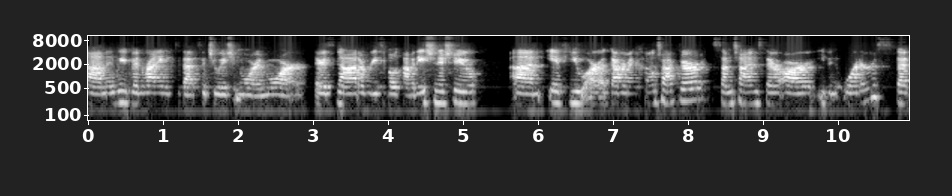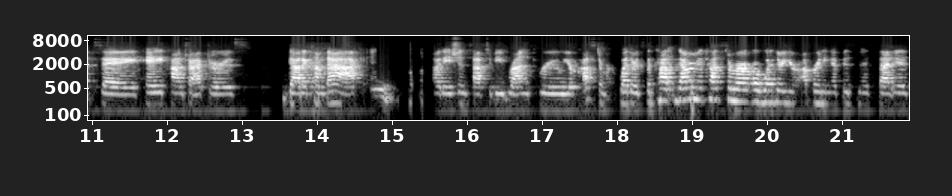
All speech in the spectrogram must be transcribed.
Um, and we've been running into that situation more and more. There's not a reasonable accommodation issue. Um, if you are a government contractor, sometimes there are even orders that say, hey, contractors, got to come back. And accommodations have to be run through your customer, whether it's the co- government customer or whether you're operating a business that is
